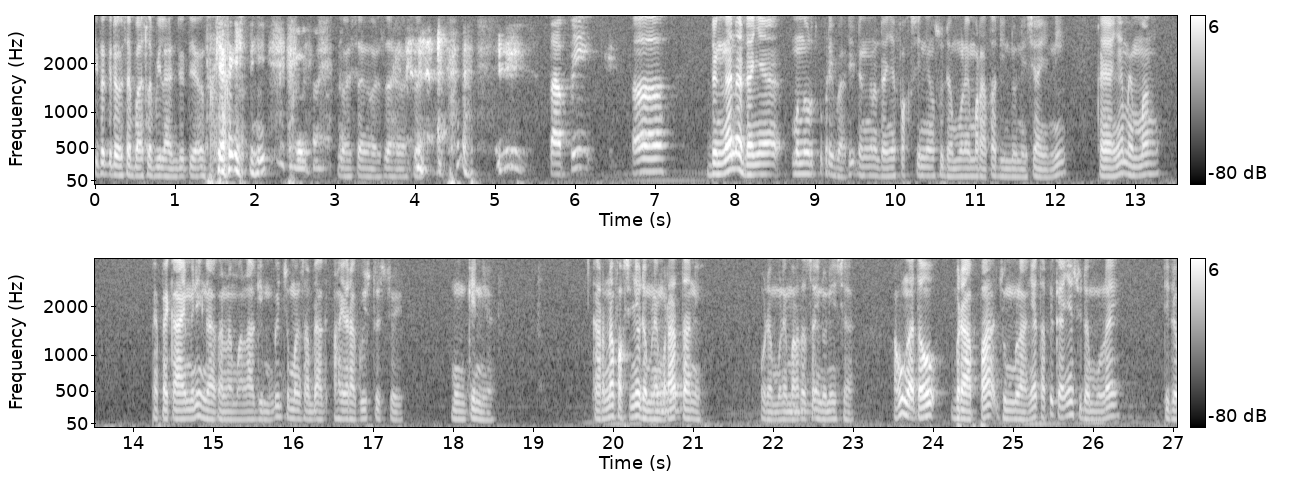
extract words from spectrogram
kita tidak usah bahas lebih lanjut ya untuk yang ini. Gak usah. nggak usah nggak usah nggak usah tapi eh, dengan adanya menurutku pribadi dengan adanya vaksin yang sudah mulai merata di Indonesia ini kayaknya memang ppkm ini nggak akan lama lagi mungkin cuma sampai akhir Agustus cuy mungkin ya karena vaksinnya udah mulai merata nih udah mulai merata se Indonesia aku nggak tahu berapa jumlahnya tapi kayaknya sudah mulai 30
